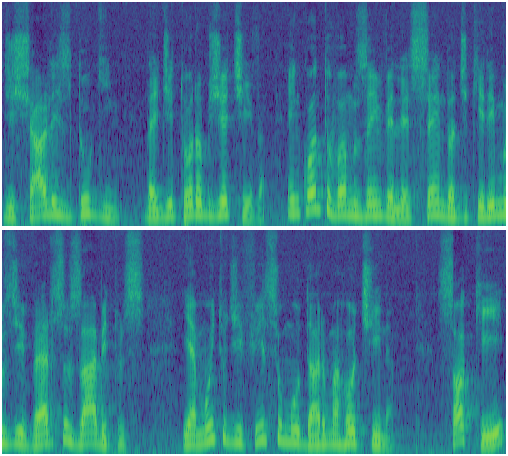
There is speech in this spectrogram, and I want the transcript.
de Charles Duggin, da editora Objetiva. Enquanto vamos envelhecendo, adquirimos diversos hábitos e é muito difícil mudar uma rotina. Só que,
